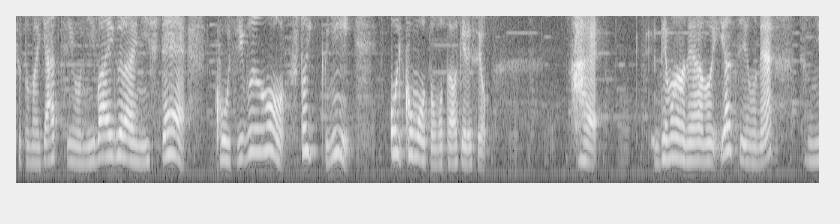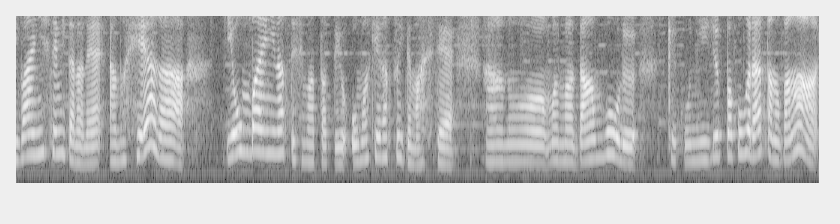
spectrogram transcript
ちょっとまあ家賃を2倍ぐらいにしてこう自分をストイックに追い込もうと思ったわけですよ。はい。でまあねあの家賃をねちょっと2倍にしてみたらねあの部屋が4倍になってしまったっていうおまけがついてましてあのー、まあまあ段ボール結構20箱ぐらいあったのかな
